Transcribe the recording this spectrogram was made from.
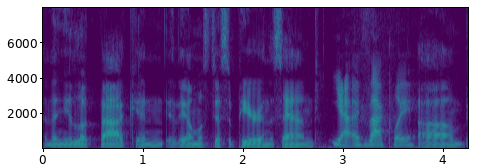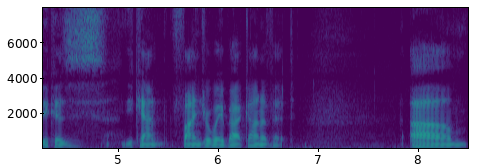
and then you look back and they almost disappear in the sand. Yeah, exactly. Um, because you can't find your way back out of it. Um,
